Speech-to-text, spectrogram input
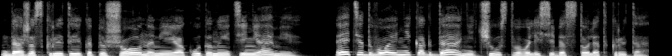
даже скрытые капюшонами и окутанные тенями, эти двое никогда не чувствовали себя столь открыто.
